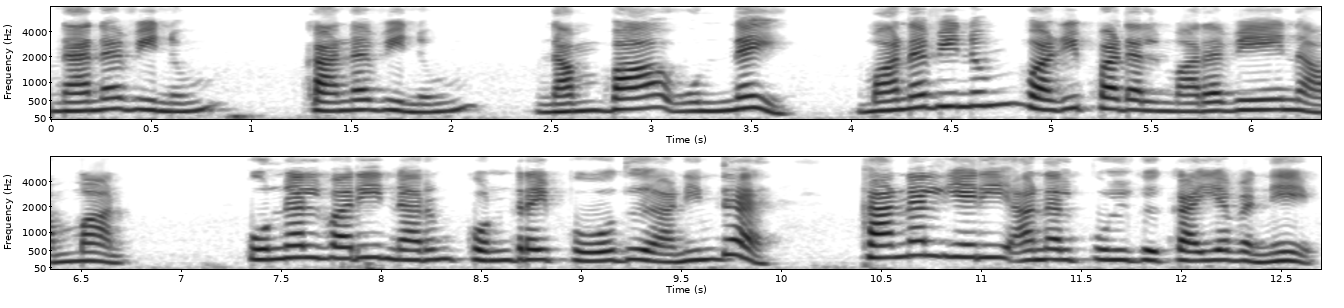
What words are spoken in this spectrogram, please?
நனவினும் கனவினும் நம்பா உன்னை மனவினும் வழிபடல் மறவேன் அம்மான். புனல்வரி நரும் கொன்றை போது அணிந்த கனல் எரி அனல் புல்கு கையவனே.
